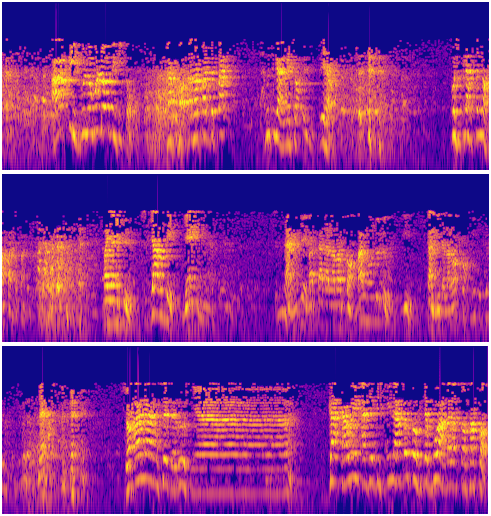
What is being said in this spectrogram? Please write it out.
Api bulu-bulu habis kita. Nampak tak dapat depan. Mesti kan esok ni. Lihat. Kau sebelah tengah apa depan. Bayang itu. Sejak lebih. Yang. Senang je. Batal dalam rokok. Bangun dulu. Di dalam rokok. Gitu je lah. Soalan seterusnya. Kak kahwin ada bismillah apa pun kita buang dalam tong sampah.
